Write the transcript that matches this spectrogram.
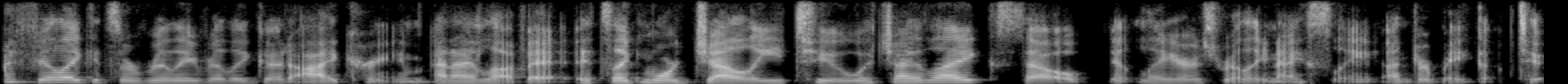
I feel like it's a really, really good eye cream and I love it. It's like more jelly too, which I like. So it layers really nicely under makeup too.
